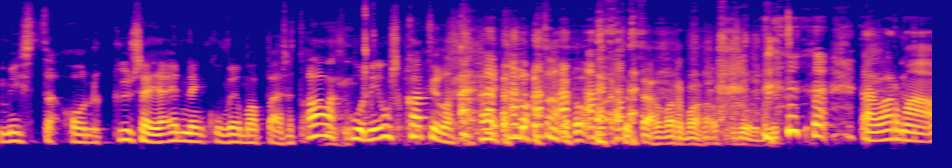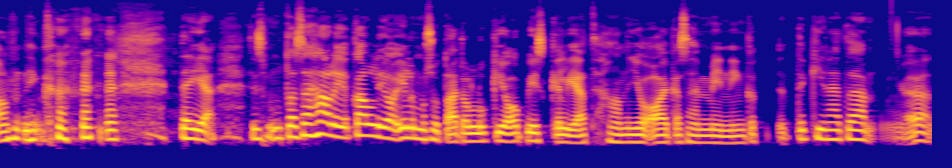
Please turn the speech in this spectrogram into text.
mistä on kyse ja ennen kuin Vema pääset alkuun, niin Us Katila Tätä varmaan osuu nyt. Tämä varmaan on niin teidän, siis, mutta sehän oli jo Kallio ilmaisutaidon lukio-opiskelijathan jo aikaisemmin niin teki näitä äh,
